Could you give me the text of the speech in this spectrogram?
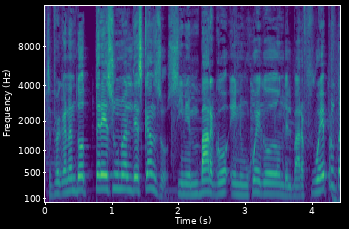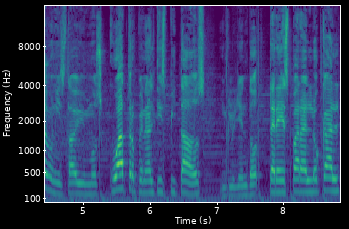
Se fue ganando 3-1 al descanso. Sin embargo, en un juego donde el Bar fue protagonista vimos cuatro penaltis pitados, incluyendo tres para el local,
